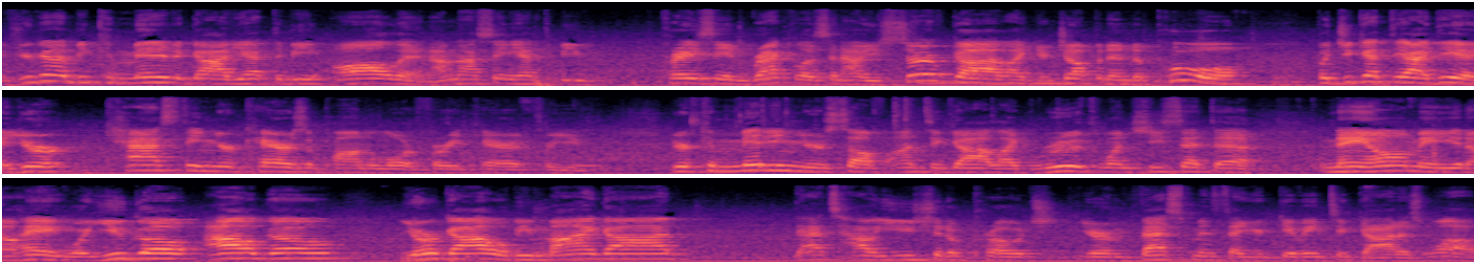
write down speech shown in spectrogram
If you're going to be committed to God, you have to be all in. I'm not saying you have to be crazy and reckless in how you serve God, like you're jumping in the pool, but you get the idea. You're casting your cares upon the Lord, for He cares for you. You're committing yourself unto God, like Ruth when she said to Naomi, you know, hey, where you go, I'll go. Your God will be my God that's how you should approach your investments that you're giving to God as well.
